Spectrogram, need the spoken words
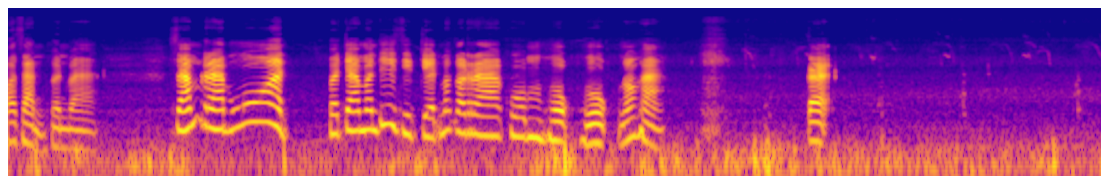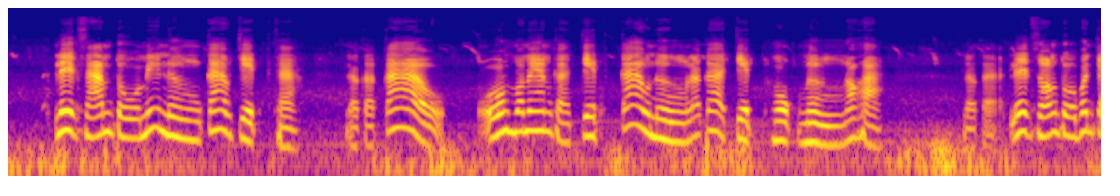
ว่าสันเพิ่นว่าสำหรับงวดประจำวันที่17มกราคม66เนาะค่ะกะเลขสามตัวมีหนึ่งเก้าเจ็ดค่ะ แล้วก็เก้าโอ้บ่แมนค่ะเจ็ดเก้าหนึ่งแล้วก็เจ็ดหกหนึ่งเนาะค่ะ แล้วก็เลขสองตัวพิ่นจ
